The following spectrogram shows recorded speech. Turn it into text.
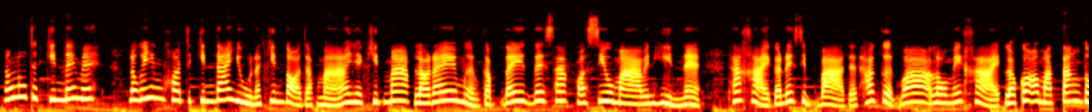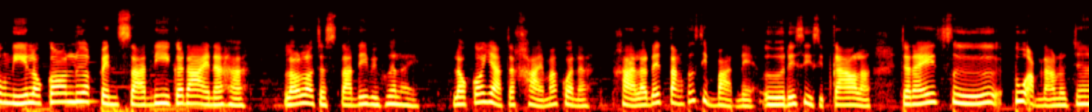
แล้วเราจะกินได้ไหมเราก็ยังพอจะกินได้อยู่นะกินต่อจากหมาอย่าคิดมากเราได้เหมือนกับได้ได้ซากฟอสซิลมาเป็นหินแน่ถ้าขายก็ได้ 10 บาท แต่ถ้าเกิดว่าเราไม่ขายเราก็เอามาตั้งตรงนี้แล้วก็เลือกเป็นสตาร์ดี้ก็ได้นะคะ แล้วเราจะสตาร์ดี้ไปเพื่ออะไรเราก็อยากจะขายมากกว่านะขายเราได้ตังค์ตั้ง 10 บาทเนี่ย เออ ได้ 49ละจะได้ซื้อตู้อาบน้ำแล้วจ้า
